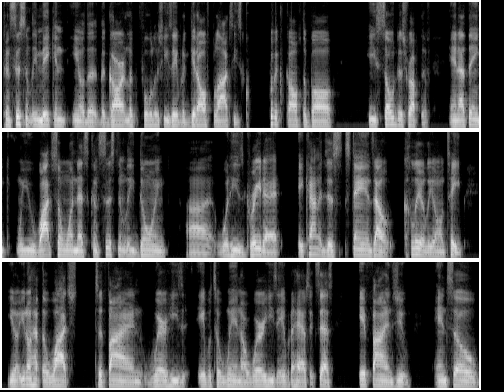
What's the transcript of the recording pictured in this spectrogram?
consistently making, you know, the the guard look foolish. He's able to get off blocks. He's quick off the ball. He's so disruptive. And I think when you watch someone that's consistently doing uh, what he's great at, it kind of just stands out clearly on tape. You know, you don't have to watch to find where he's able to win or where he's able to have success. It finds you. And so,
